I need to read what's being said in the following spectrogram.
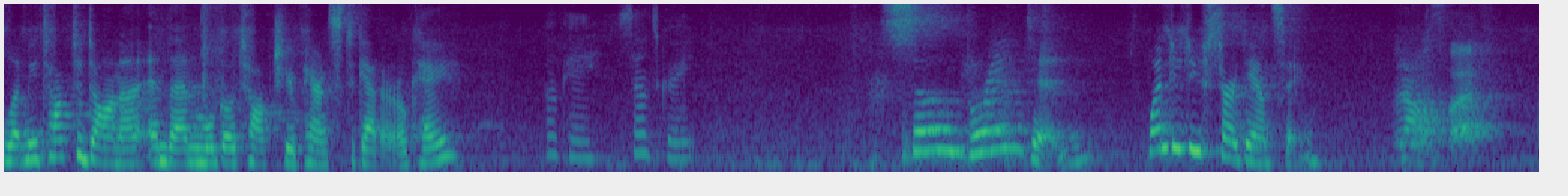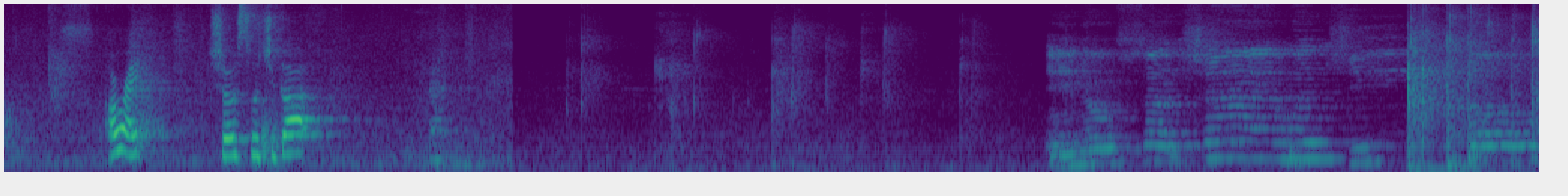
let me talk to Donna and then we'll go talk to your parents together, okay? Okay, sounds great. So, Brandon, when did you start dancing? When I was five. All right, show us what you got. Ain't no sunshine when she goes.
